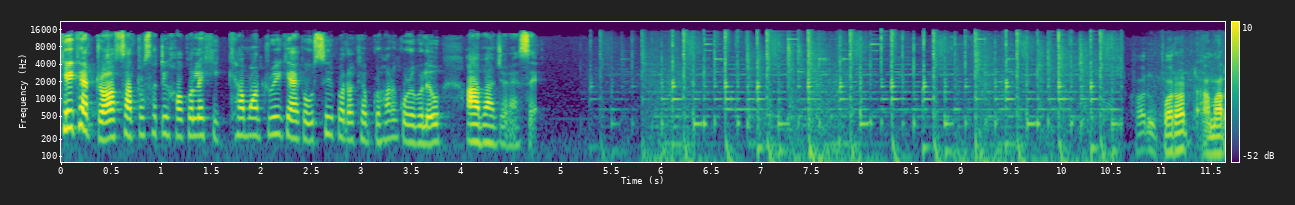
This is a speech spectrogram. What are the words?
সেই ক্ষেত্ৰত ছাত্ৰ ছাত্ৰীসকলে শিক্ষামন্ত্ৰীক এক উচিত পদক্ষেপ গ্ৰহণ কৰিবলৈও আহ্বান জনাইছে। ঘৰ ওপৰত আমাৰ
